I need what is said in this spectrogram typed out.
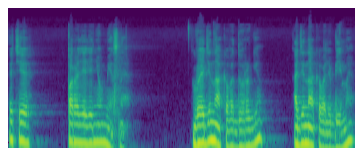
эти параллели неуместны. Вы одинаково дороги, одинаково любимы,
